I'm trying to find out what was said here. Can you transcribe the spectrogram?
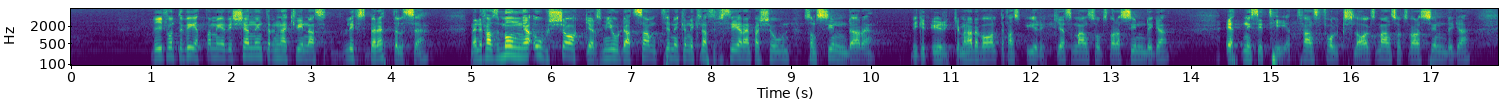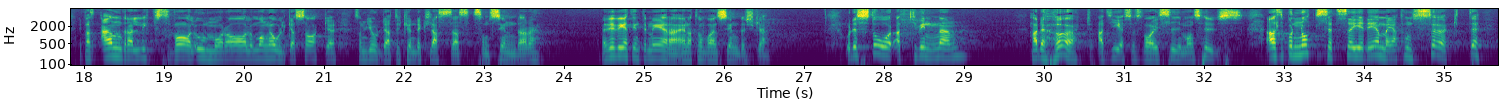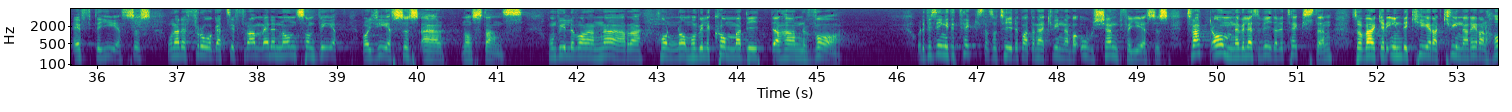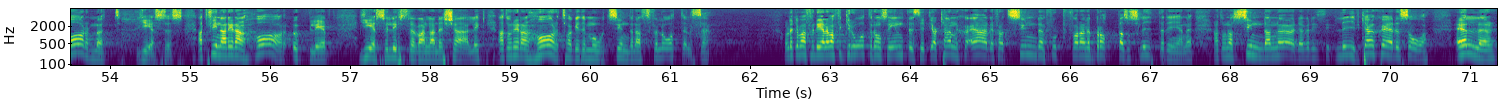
Vi får inte veta mer, vi känner inte den här kvinnans livsberättelse. Men det fanns många orsaker som gjorde att samtiden kunde klassificera en person som syndare. Vilket yrke man hade valt, det fanns yrke som ansågs vara syndiga. Etnicitet, det fanns folkslag som ansågs vara syndiga. Det fanns andra livsval, omoral och många olika saker som gjorde att vi kunde klassas som syndare. Men vi vet inte mera än att hon var en synderska. Och det står att kvinnan hade hört att Jesus var i Simons hus. Alltså på något sätt säger det mig att hon sökte efter Jesus. Hon hade frågat sig fram, är det någon som vet var Jesus är någonstans? Hon ville vara nära honom, hon ville komma dit där han var. Och det finns inget i texten som tyder på att den här kvinnan var okänd för Jesus. Tvärtom, när vi läser vidare i texten så verkar det indikera att kvinnan redan har mött Jesus. Att kvinnan redan har upplevt Jesu livsförvandlande kärlek. Att hon redan har tagit emot syndernas förlåtelse. Och då kan man fundera, varför gråter hon så intensivt? Ja, kanske är det för att synden fortfarande brottas och sliter i henne. Att hon har syndanöd över sitt liv. Kanske är det så. Eller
